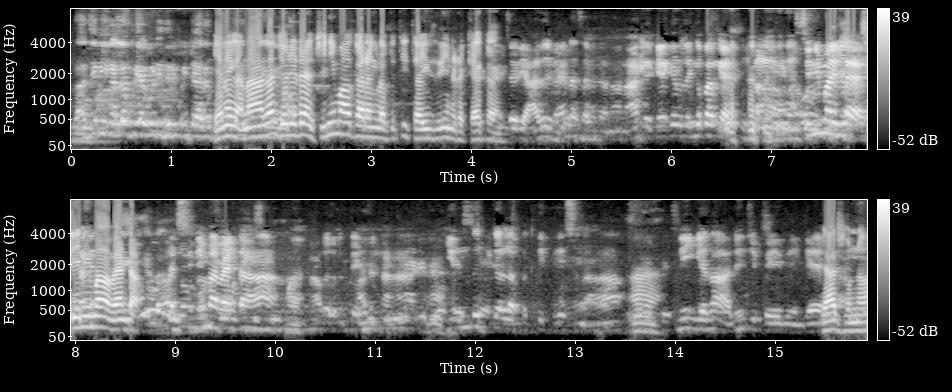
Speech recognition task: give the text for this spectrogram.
ரஜினி நல்லபடியா வீடு திரும்பிட்டாரு எனக்கு நான் தான் சொல்லிட்டேன் சினிமாக்காரங்களை பத்தி தயவு செய்து என்ன கேட்காங்க சரி அது வேண்டாம் சன்னிதானா நாங்க கேக்குறது எங்க பாருங்க. சினிமா இல்ல. சினிமா வேண்டாம். சினிமா வேண்டாம். அவர் வந்து என்னன்னா இந்துக்களை பத்தி பேசினா ஆ. நீங்க தான் அழிஞ்சு போயிருவீங்க. யார் சொன்னா?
